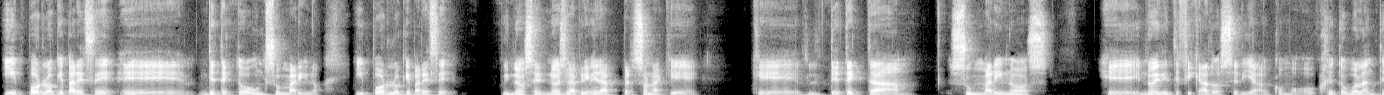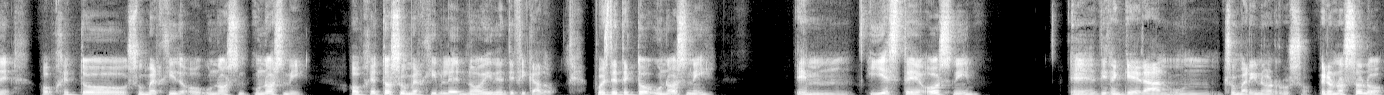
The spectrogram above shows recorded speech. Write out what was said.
y por lo que parece eh, detectó un submarino. Y por lo que parece, no sé, no es la primera persona que, que detecta submarinos eh, no identificados, sería como objeto volante, objeto sumergido, o un, un OSNI, objeto sumergible no identificado. Pues detectó un OSNI em, y este OSNI eh, dicen que eran un submarino ruso. Pero no solo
